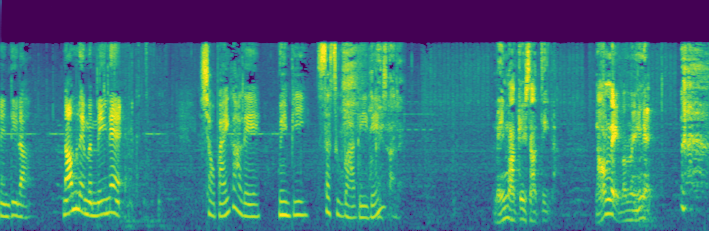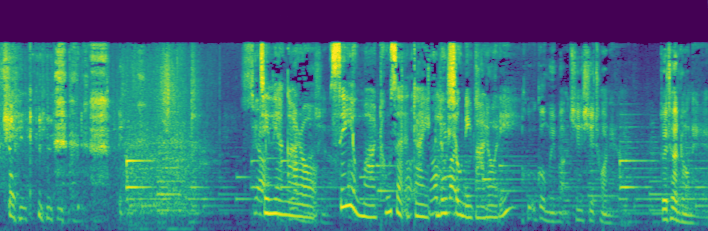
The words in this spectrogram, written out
နင်သိလားနားမလည်မမေးနဲ့ရှောက်ပိုင်းကလည်းဝင်ပြီးဆက်စုပါသေးတယ်ကိစ္စလဲမိန်းမကိစ္စသိလားနောင်နေမမင်းနဲ့ကျင်းလျန်ကတော့စေးရုံမှာထုံးစံအတိုင်းအလုပ်ရှုပ်နေပါတော့တယ်အခုအကုန်မိမအချင်းရှိထွက်နေတာတွေးထက်လွန်နေတယ်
